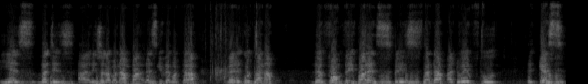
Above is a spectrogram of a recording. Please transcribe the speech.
yes, that is a reasonable number. Let's give them a clap. Very good turn up. The Form 3 parents, please stand up and wave to the guests.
